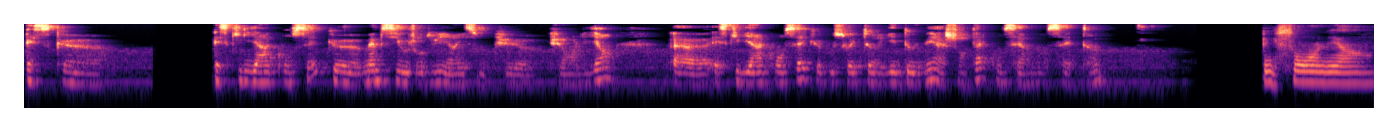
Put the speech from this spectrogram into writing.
est-ce que est-ce qu'il y a un conseil que, même si aujourd'hui hein, ils sont plus, euh, plus en lien, euh, est-ce qu'il y a un conseil que vous souhaiteriez donner à Chantal concernant cet homme Ils sont en lien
